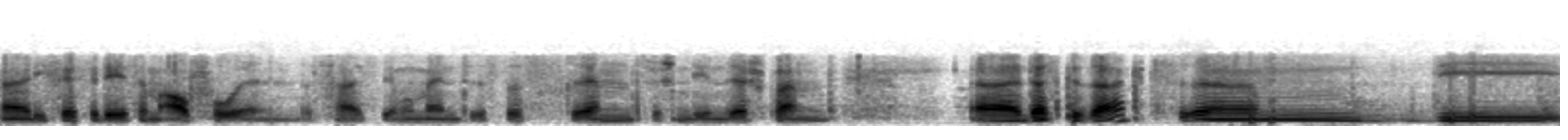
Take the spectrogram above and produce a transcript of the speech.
Äh, die VVD ist am Aufholen. Das heißt, im Moment ist das Rennen zwischen denen sehr spannend. Äh, das gesagt, ähm, die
